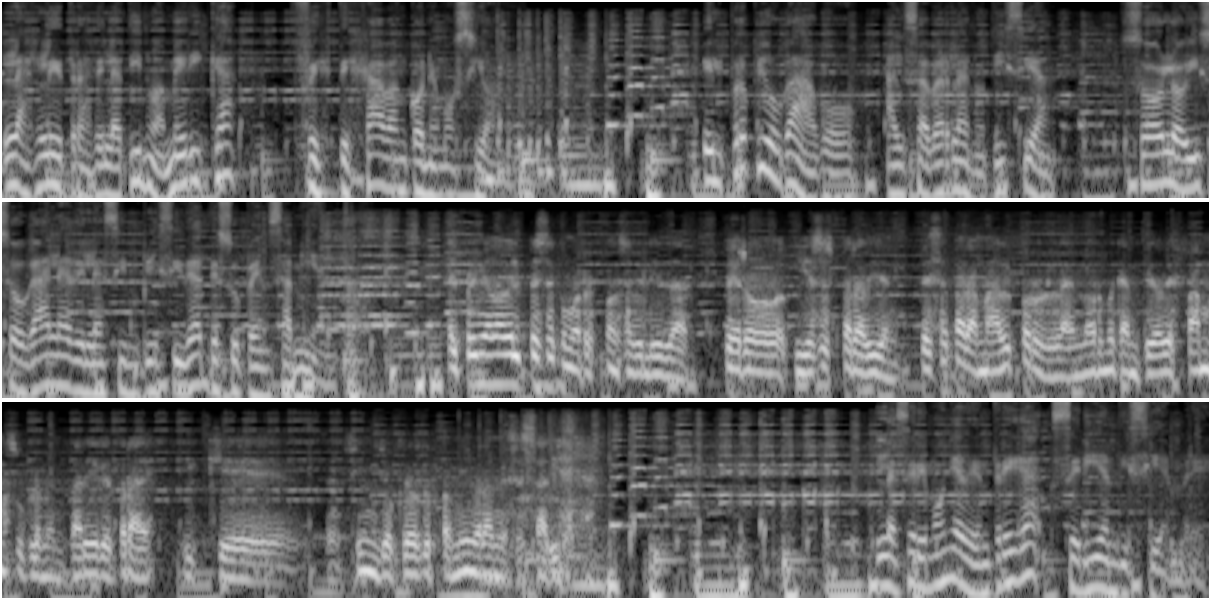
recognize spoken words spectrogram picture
Las letras de Latinoamérica festejaban con emoción. El propio Gabo, al saber la noticia, solo hizo gala de la simplicidad de su pensamiento. El premio Nobel pesa como responsabilidad, pero, y eso es para bien, pesa para mal por la enorme cantidad de fama suplementaria que trae y que, en fin, yo creo que para mí no era necesaria. La ceremonia de entrega sería en diciembre,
